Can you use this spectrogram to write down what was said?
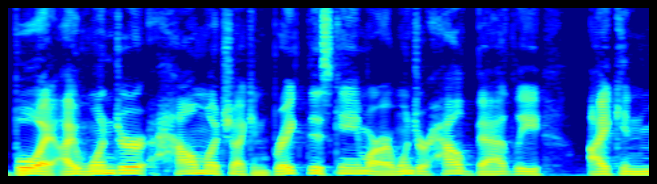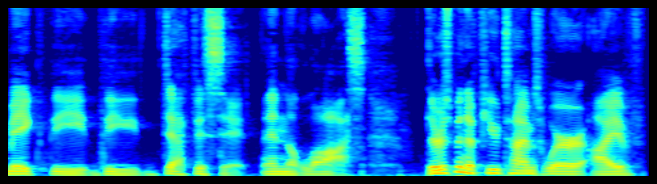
boy, I wonder how much I can break this game or I wonder how badly I can make the the deficit and the loss. There's been a few times where I've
